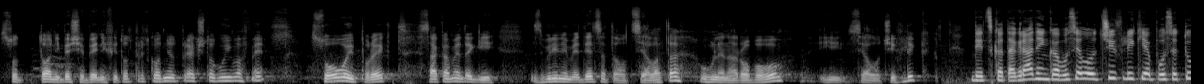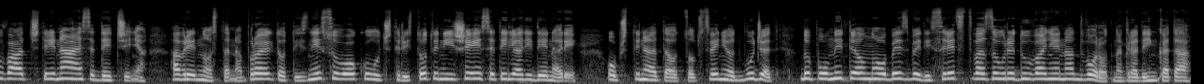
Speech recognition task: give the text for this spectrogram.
Со тоа ни беше бенефит од предходниот проект што го имавме. Со овој проект сакаме да ги збринеме децата од селата, Умлена Робово и село Чифлик. Детската градинка во село Чифлик ја посетуваат 14 дечиња, а вредноста на проектот изнесува околу 460.000 денари. Обштината од собствениот буџет дополнително обезбеди средства за уредување на дворот на градинката.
